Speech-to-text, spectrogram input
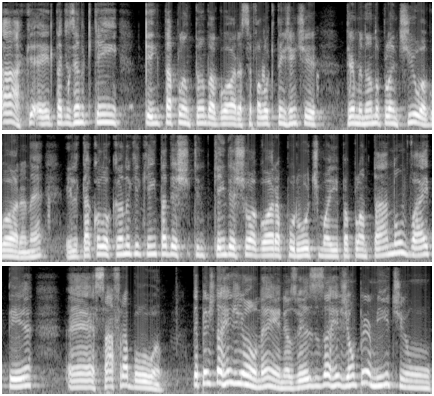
Ah, ele está dizendo que quem quem está plantando agora, você falou que tem gente terminando o plantio agora, né? Ele está colocando que quem, tá deix... quem deixou agora por último aí para plantar não vai ter é, safra boa. Depende da região, né, Enio? Às vezes a região permite um,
